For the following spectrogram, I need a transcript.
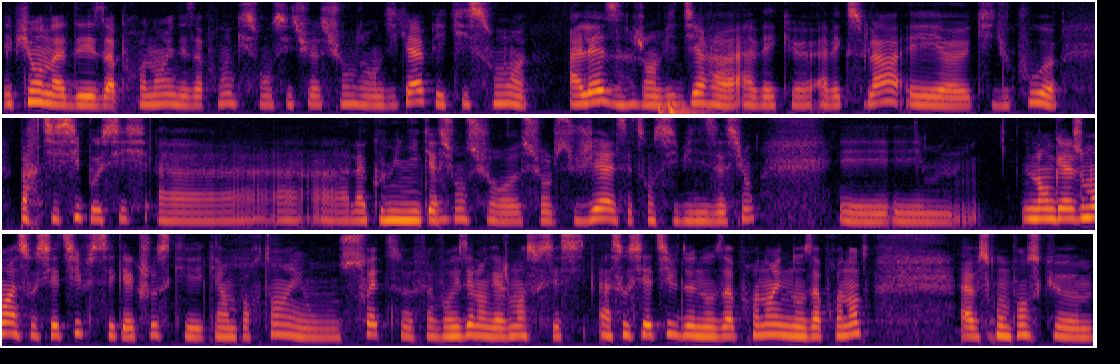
Et puis on a des apprenants et des apprenantes qui sont en situation de handicap et qui sont à l'aise, j'ai envie de dire, euh, avec, euh, avec cela et euh, qui du coup participe aussi à, la communication mm. sur, sur le sujet, à cette sensibilisation. Et, l'engagement associatif, c'est quelque chose qui est, qui est, important et on souhaite favoriser l'engagement associatif de nos apprenants et de nos apprenantes parce qu'on pense que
